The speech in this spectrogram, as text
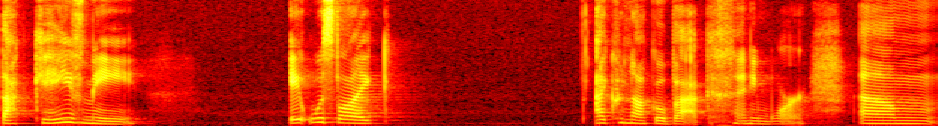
that gave me, it was like I could not go back anymore. Um,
